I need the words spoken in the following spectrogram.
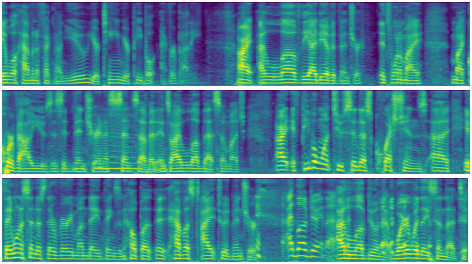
It will have an effect on you, your team, your people, everybody. All right, I love the idea of adventure. It's one of my my core values is adventure and a sense mm-hmm. of it, and so I love that so much. All right, if people want to send us questions, uh, if they want to send us their very mundane things and help us uh, have us tie it to adventure, I'd love doing that. I love doing that. Where would they send that to?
